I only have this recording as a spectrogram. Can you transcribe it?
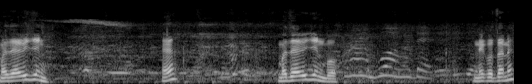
મજા આવી ગઈ ને? હે? મજા આવી ગઈ ને બહુ? નીકુ તને?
